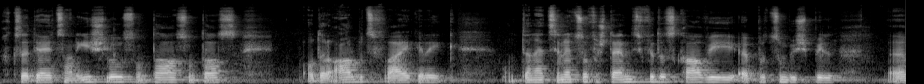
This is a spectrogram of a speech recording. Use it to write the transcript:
Ich habe gesagt, ja, jetzt habe ich Einschluss und das und das. Oder Arbeitsverweigerung. Und dann hat sie nicht so Verständnis für das gehabt, wie jemand zum Beispiel, äh,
